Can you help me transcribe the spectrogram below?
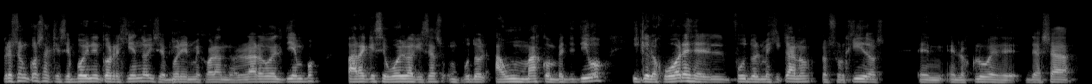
pero son cosas que se pueden ir corrigiendo y se pueden ir mejorando a lo largo del tiempo para que se vuelva quizás un fútbol aún más competitivo y que los jugadores del fútbol mexicano, los surgidos en, los clubes de, allá,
